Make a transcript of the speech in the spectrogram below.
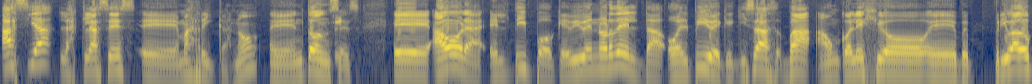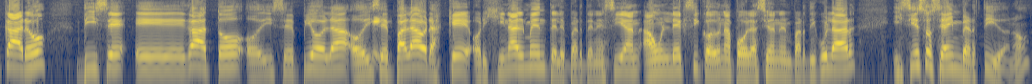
hacia las clases eh, más ricas, ¿no? Entonces, ahora el tipo que vive en Nordelta o el pibe que quizás va a un colegio privado caro, dice eh, gato o dice piola o dice Sí. palabras que originalmente le pertenecían a un léxico de una población en particular, y si eso se ha invertido, ¿no?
